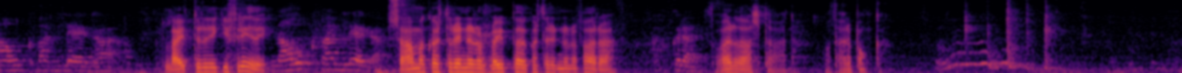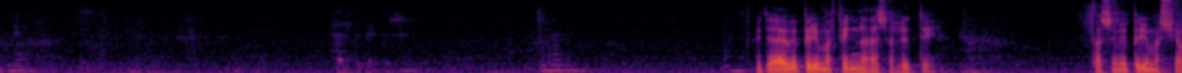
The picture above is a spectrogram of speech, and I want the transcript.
Nákvæmlega. Lætur þið ekki friði? Nákvæmlega. Sama hvert þú reynir að hlaupa eða hvert þú reynir að fara, Akkurat. þá er það alltaf hana og það er að banka. Veitu, ef við byrjum að finna þessa hluti, það sem við byrjum að sjá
